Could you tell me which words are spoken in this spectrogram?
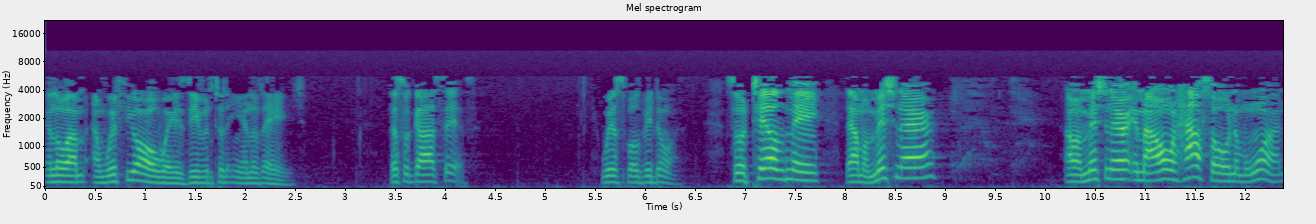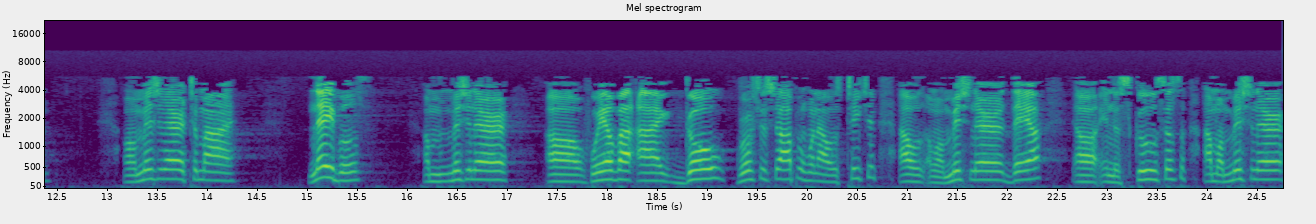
and Lord, I'm, I'm with you always, even to the end of the age. That's what God says. We're supposed to be doing. So it tells me that I'm a missionary. I'm a missionary in my own household, number one. I'm a missionary to my neighbors. I'm a missionary uh, wherever I go, grocery shopping, when I was teaching, I was, I'm a missionary there uh, in the school system. I'm a missionary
